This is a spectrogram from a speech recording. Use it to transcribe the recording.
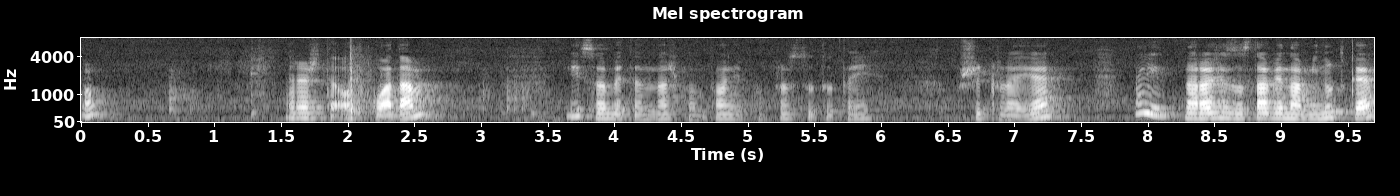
O. Resztę odkładam. I sobie ten nasz pomponik po prostu tutaj przykleję. No i na razie zostawię na minutkę,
